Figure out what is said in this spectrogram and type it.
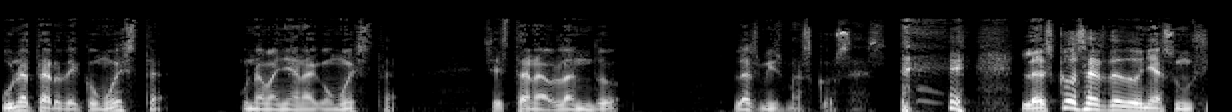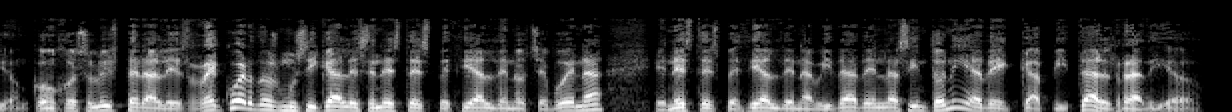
una tarde como esta, una mañana como esta, se están hablando las mismas cosas. las cosas de Doña Asunción, con José Luis Perales, recuerdos musicales en este especial de Nochebuena, en este especial de Navidad en la sintonía de Capital Radio.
